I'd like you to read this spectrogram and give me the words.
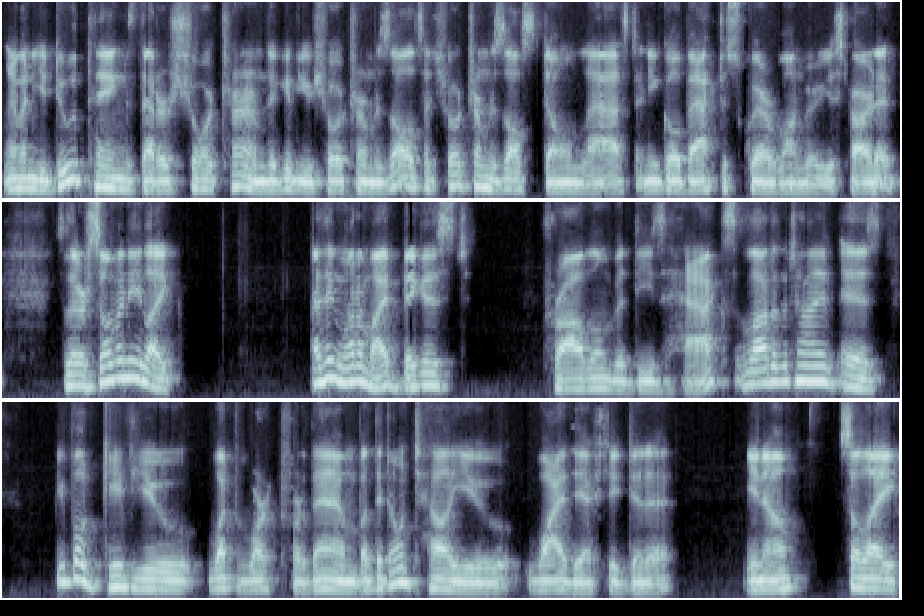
and when you do things that are short-term they give you short-term results and short-term results don't last and you go back to square one where you started so there are so many like i think one of my biggest problem with these hacks a lot of the time is people give you what worked for them, but they don't tell you why they actually did it. You know? So like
